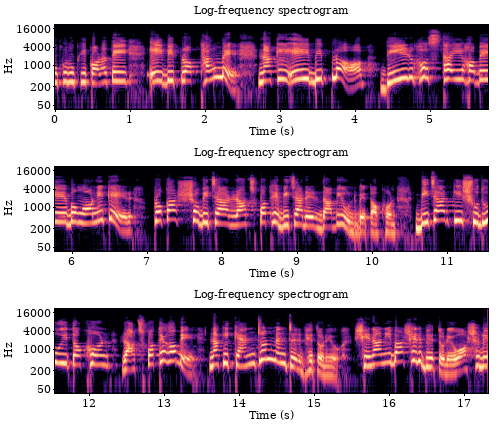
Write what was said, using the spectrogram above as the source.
মুখোমুখি করাতেই এই বিপ্লব থামবে? নাকি এই বিপ্লব দীর্ঘস্থায়ী হবে এবং অনেকের প্রকাশ্য বিচার রাজপথে বিচারের দাবি উঠবে তখন? বিচার কি শুধুই তখন রাজপথে হবে, নাকি ক্যান্টনমেন্টের ভেতরেও, সেনানিবাসের ভেতরেও? আসলে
